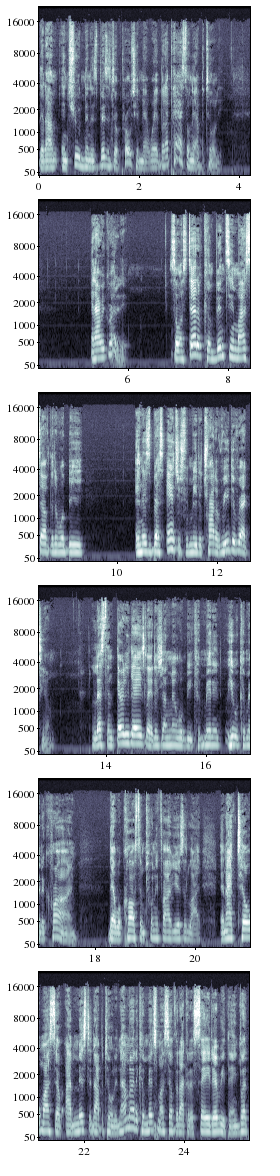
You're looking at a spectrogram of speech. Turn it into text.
that I'm intruding in his business to approach him that way, but I passed on the opportunity. And I regretted it. So instead of convincing myself that it would be in his best interest for me to try to redirect him, Less than 30 days later, this young man will be committed, he would commit a crime that will cost him 25 years of life. And I told myself I missed an opportunity. Now I'm going to convince myself that I could have saved everything, but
